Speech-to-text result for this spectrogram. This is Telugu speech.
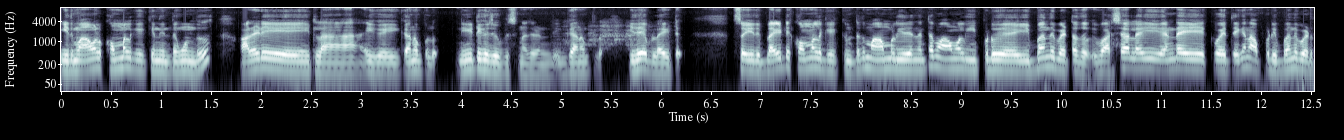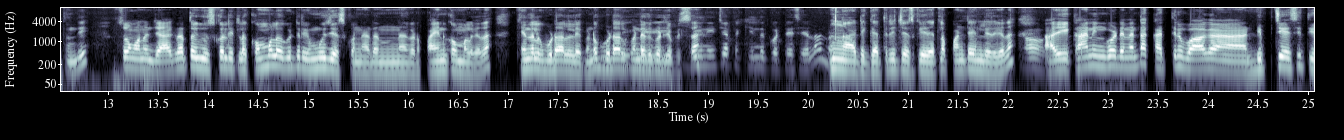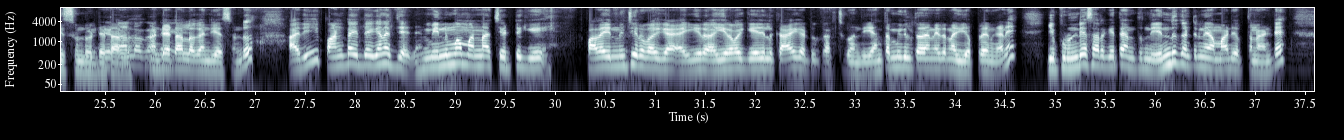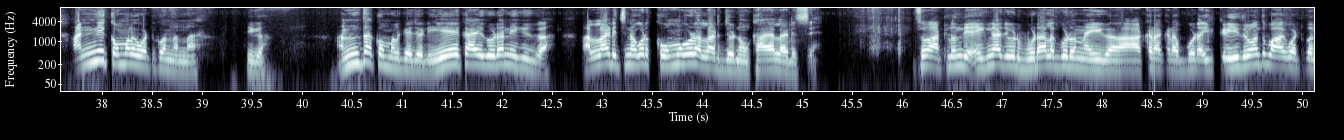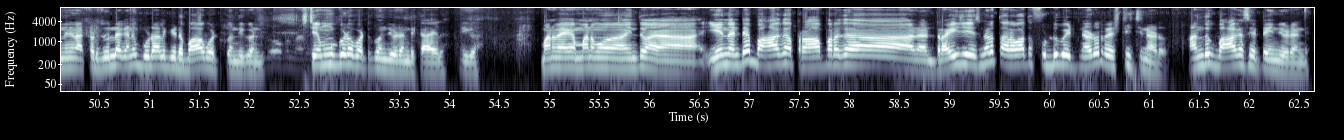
ఇది మామూలు కొమ్మలకి ఎక్కింది ఇంతకుముందు ఆల్రెడీ ఇట్లా ఇక ఈ గనుపులు నీట్గా చూపిస్తున్నా చూడండి ఈ గనుపులు. ఇదే బ్లైట్ సో ఇది బ్లైట్ కొమ్మలకి ఎక్కువ ఉంటుంది. మామూలుగా ఇది ఏంటంటే మామూలుగా ఇప్పుడు ఇబ్బంది పెట్టదు. వర్షాలు అయ్యి ఎండ ఎక్కువైతే కానీ అప్పుడు ఇబ్బంది పెడుతుంది. సో మనం జాగ్రత్తగా చూసుకోవాలి. ఇట్లా కొమ్మలు ఒకటి రిమూవ్ చేసుకున్నాడు అక్కడ పైన కొమ్మలు కదా. కిందలకు బుడాలు లేకుండా బుడాలు పండేది కూడా చూపిస్తా. వాటి గత్రి చేసుకుని ఎట్లా పంట ఏం లేదు కదా. అది కానీ ఇంకోటి ఏంటంటే కత్తిని బాగా డిప్ చేసి తీస్తుండు డెటాల్ డెటాల్లో. డెటాల్లో కానీ చేస్తుండు. అది పంట అయితే కానీ మినిమం అన్న చెట్టుకి పదహైదు నుంచి ఇరవై ఇరవై కేజీలు కాయ కట్టు ఖర్చుకుంది ఎంత మిగులుతుంది అనేది నాకు చెప్పలేను కానీ ఇప్పుడు ఉండేసరికి అయితే అంత ఉంది. ఎందుకంటే నేను ఆ మాట చెప్తున్నా అంటే అన్ని కొమ్మలకు పట్టుకుంది అన్న ఇక అంత కొమ్మలకే చూడు. ఏ కాయ కూడా నీకు ఇక అల్లాడిచ్చినా కూడా కొమ్మ కూడా అల్లాడి చూడు కాయ అల్లాడిస్తే. సో అట్లుంది. ఇంకా చూడు బుడాలకు కూడా ఉన్నాయి ఇక అక్కడక్కడ బుడ ఇక్కడ ఇది రోజు బాగా పట్టుకుంది. నేను అక్కడ చూడలే కానీ బుడాలకి ఇక్కడ బాగా పట్టుకుంది. ఇగోండి. స్టెమ్ కూడా పట్టుకొని చూడండి కాయలు. ఇక మనం ఏ- మనం ఇంత ఏంటంటే బాగా ప్రాపర్గా డ్రై చేసినాడు తర్వాత ఫుడ్ పెట్టినాడు రెస్ట్ ఇచ్చినాడు. అందుకు బాగా సెట్ అయింది చూడంండి.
